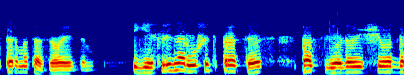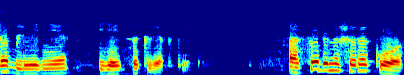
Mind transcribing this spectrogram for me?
сперматозоидом если нарушить процесс последующего дробления яйцеклетки. Особенно широко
